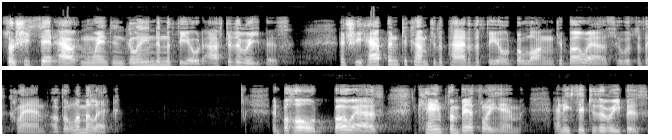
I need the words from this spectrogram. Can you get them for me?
So she set out and went and gleaned in the field after the reapers. And she happened to come to the part of the field belonging to Boaz, who was of the clan of Elimelech. And behold, Boaz came from Bethlehem, and he said to the reapers,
